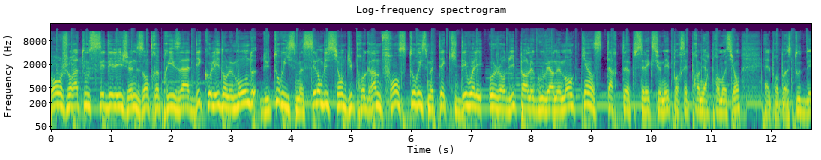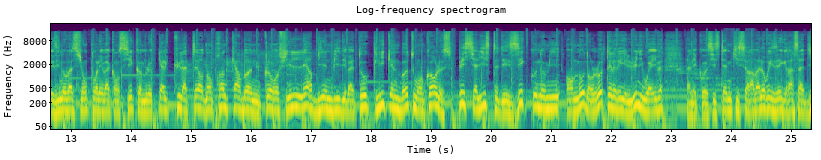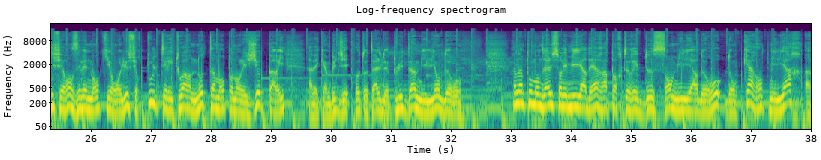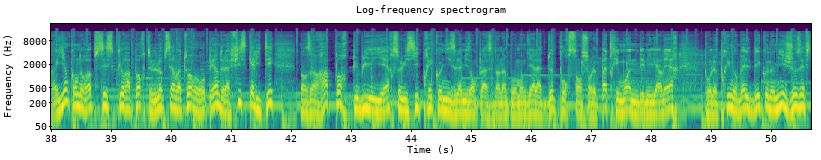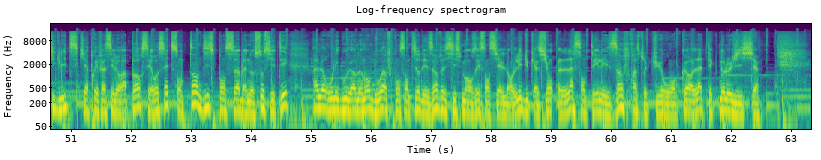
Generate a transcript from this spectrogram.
Bonjour à tous, c'est des jeunes entreprises à décoller dans le monde du tourisme. C'est l'ambition du programme France Tourisme Tech dévoilé aujourd'hui par le gouvernement. 15 startups sélectionnées pour cette première promotion. Elles proposent toutes des innovations pour les vacanciers comme le calculateur d'empreinte carbone chlorophylle, l'Airbnb des bateaux, Click and Bot ou encore le spécialiste des économies en eau dans l'hôtellerie l'Uniwave. Un écosystème qui sera valorisé grâce à différents événements qui auront lieu sur tout le territoire, notamment pendant les JO de Paris, un budget au total de plus d'un million d'euros. Un impôt mondial sur les milliardaires rapporterait 200 milliards d'euros, dont 40 milliards rien qu'en Europe. C'est ce que rapporte l'Observatoire européen de la fiscalité. Dans un rapport publié hier, celui-ci préconise la mise en place d'un impôt mondial à 2% sur le patrimoine des milliardaires. Pour le prix Nobel d'économie Joseph Stiglitz, qui a préfacé le rapport, ces recettes sont indispensables à nos sociétés à l'heure où les gouvernements doivent consentir des investissements essentiels dans l'éducation, la santé, les infrastructures ou encore la technologie.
